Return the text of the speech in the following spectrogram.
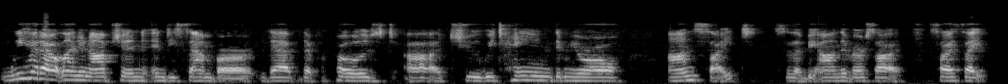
we had outlined an option in December that that proposed uh, to retain the mural on site, so that'd be on the Versailles site,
